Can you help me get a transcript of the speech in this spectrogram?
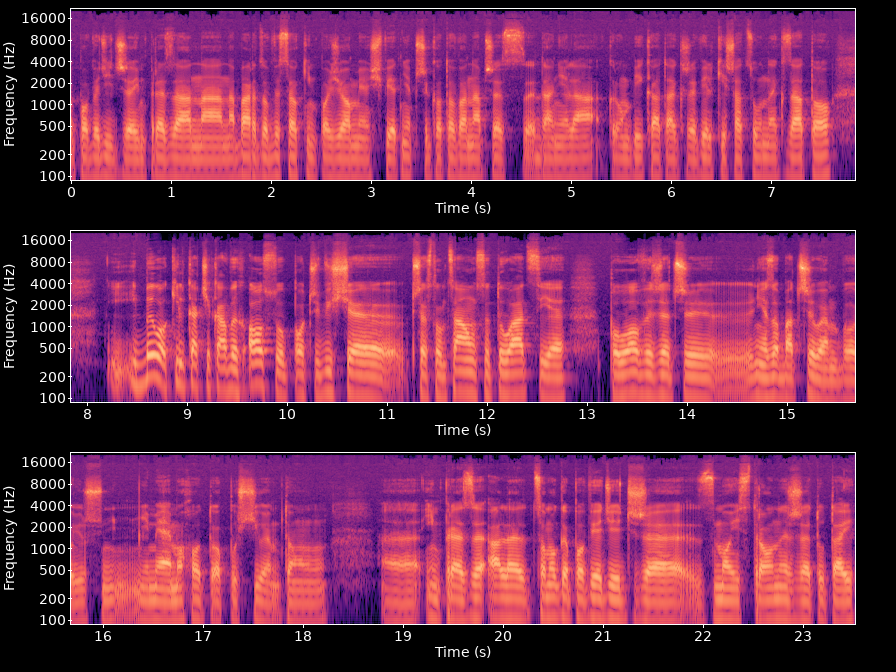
e, powiedzieć, że impreza na, na bardzo wysokim poziomie, świetnie przygotowana przez Daniela Grumbika, także wielki szacunek za to. I, I było kilka ciekawych osób. Oczywiście przez tą całą sytuację połowy rzeczy nie zobaczyłem, bo już nie miałem ochoty, opuściłem tą e, imprezę, ale co mogę powiedzieć, że z mojej strony, że tutaj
